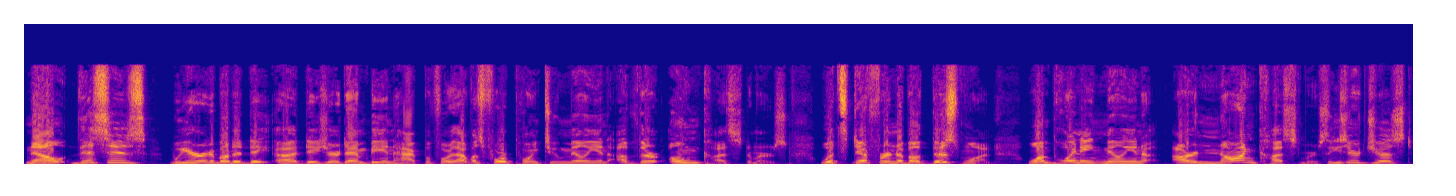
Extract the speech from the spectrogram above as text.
Now, this is we heard about a De, uh, Desjardins being hacked before. That was 4.2 million of their own customers. What's different about this one? 1.8 million are non-customers. These are just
